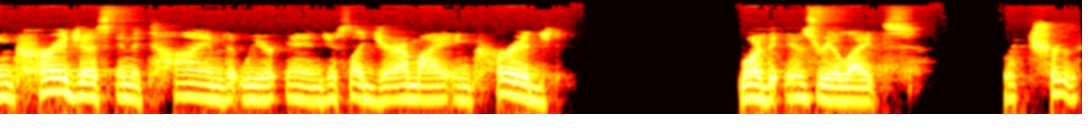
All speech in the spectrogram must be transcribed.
encourage us in the time that we are in, just like Jeremiah encouraged, Lord, the Israelites with truth.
